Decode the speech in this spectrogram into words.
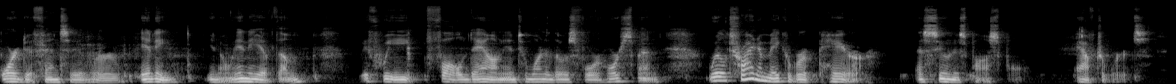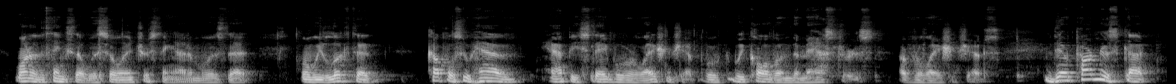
or defensive or any, you know, any of them, if we fall down into one of those four horsemen, we'll try to make a repair as soon as possible afterwards. One of the things that was so interesting, Adam, was that when we looked at couples who have happy, stable relationship, we call them the masters of relationships, their partners got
